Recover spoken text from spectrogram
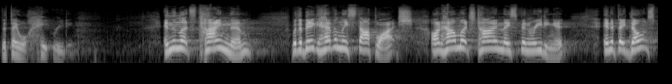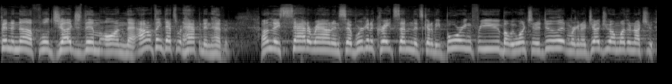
that they will hate reading. And then let's time them with a big heavenly stopwatch on how much time they spend reading it. And if they don't spend enough, we'll judge them on that. I don't think that's what happened in heaven. I don't think they sat around and said, We're going to create something that's going to be boring for you, but we want you to do it, and we're going to judge you on whether or not you do.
